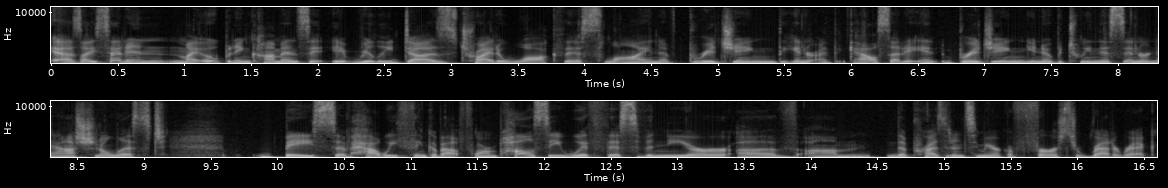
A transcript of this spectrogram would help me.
as I said in my opening comments, it, it, really does try to walk this line of bridging the. I think Hal said it, bridging, you know, between this internationalist base of how we think about foreign policy with this veneer of um, the president's America First rhetoric.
